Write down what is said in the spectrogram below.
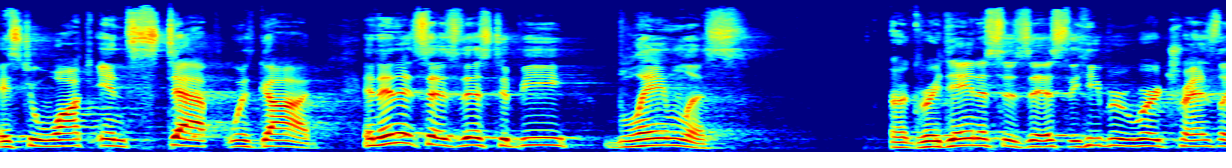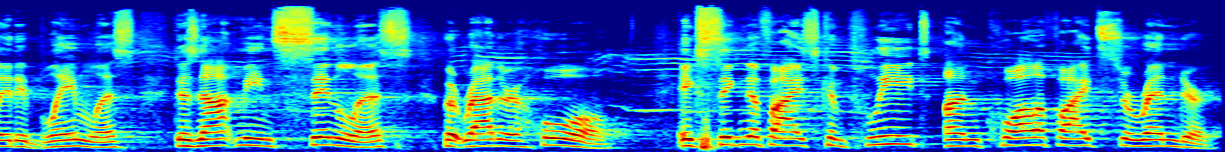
it's to walk in step with God. And then it says this to be blameless. Uh, Greidanus says this the Hebrew word translated blameless does not mean sinless, but rather whole. It signifies complete, unqualified surrender.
